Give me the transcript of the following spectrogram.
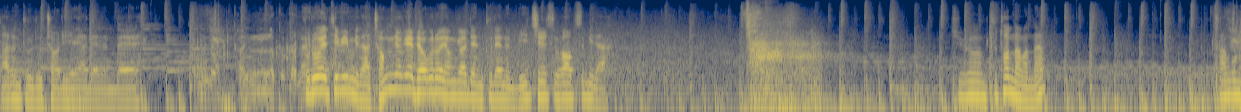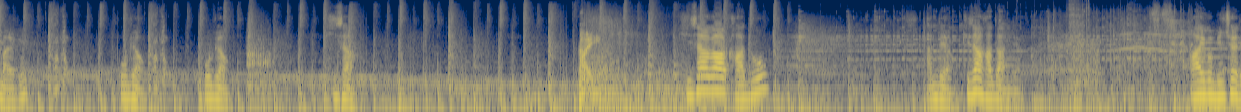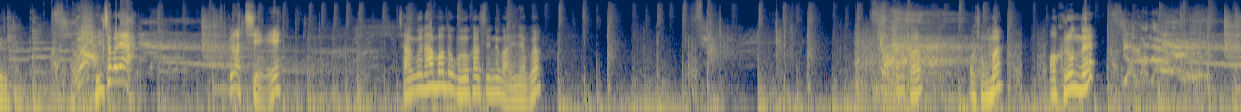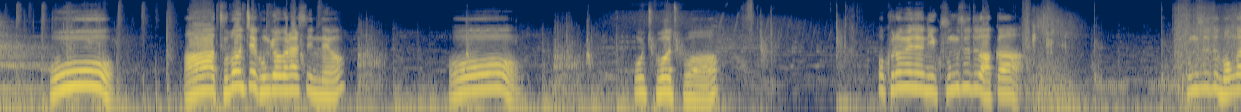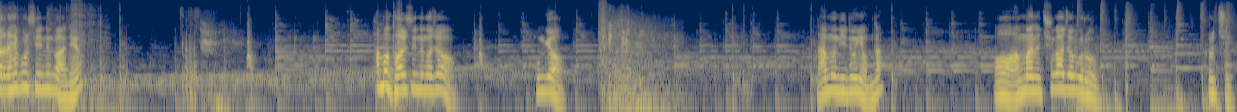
다른 둘도 처리해야 되는데. 프로의 팁입니다. 정력의 벽으로 연결된 부대는 미칠 수가 없습니다. 지금 두 턴 남았나요? 장군 말고? 보병. 보병. 기사 기사가 가도 안 돼요. 기사가 가도 안 돼요. 아 이거 밀쳐야 되겠다. 밀쳐버려! 그렇지. 장군 한 번 더 공격할 수 있는 거 아니냐고요? 해볼까요? 어 정말? 아, 그렇네? 오! 아, 두 번째 공격을 할 수 있네요. 오. 오, 좋아, 좋아. 어, 그러면은 이 궁수도 아까, 궁수도 뭔가를 해볼 수 있는 거 아니에요? 한 번 더 할 수 있는 거죠? 공격. 남은 이동이 없나? 어, 악마는 추가적으로. 그렇지.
